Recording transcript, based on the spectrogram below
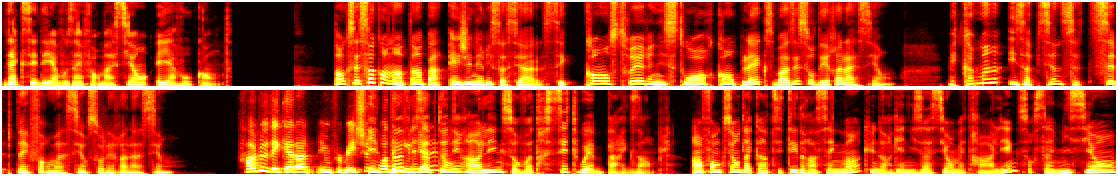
d'accéder à vos informations et à vos comptes. Donc c'est ça qu'on entend par ingénierie sociale, c'est construire une histoire complexe basée sur des relations. Mais comment ils obtiennent ce type d'informations sur les relations? Ils peuvent les obtenir en ligne sur votre site Web, par exemple en fonction de la quantité de renseignements qu'une organisation mettra en ligne sur sa mission,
